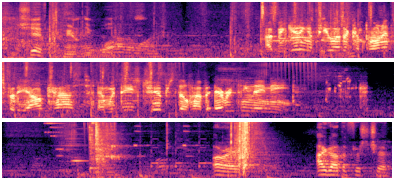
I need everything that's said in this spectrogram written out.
And Shift apparently walks. I've been getting a few other components for the Outcast, and with these chips, they'll have everything they need. Alright. I got the first chip.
